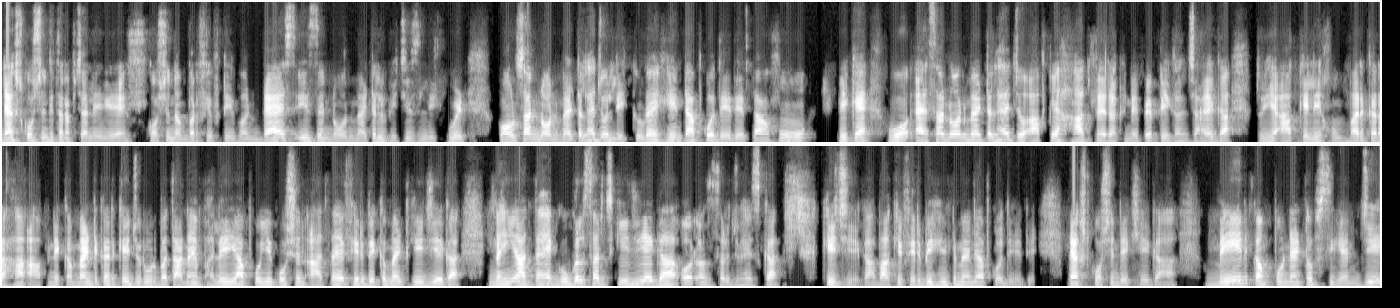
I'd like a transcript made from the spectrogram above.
नेक्स्ट क्वेश्चन की तरफ़ चलेंगे। Question number 51 dash is a non metal which is liquid कौन सा नॉन मेटल है जो लिक्विड है? हिंट आपको दे देता हूँ। ठीक है? वो ऐसा नॉन मेटल है जो आपके हाथ पे रखने पे पिघल जाएगा। तो ये आपके लिए होमवर्क रहा। आपने कमेंट करके ज़रूर बताना है। भले ही आपको ये क्वेश्चन आता है, फिर भी कमेंट कीजिएगा। नहीं आता है गूगल सर्च कीजिएगा और आंसर जो है इसका कीजिएगा। बाकी फिर भी हिंट मैंने आपको दे दी। नेक्स्ट क्वेश्चन देखिएगा। Main component of C N G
